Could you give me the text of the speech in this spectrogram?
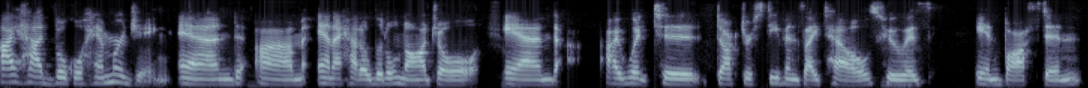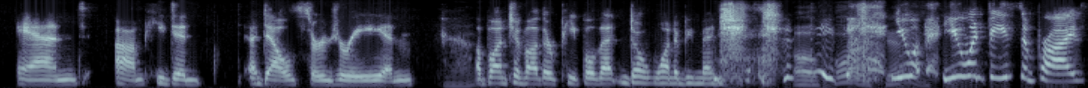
I had vocal hemorrhaging and um, and I had a little nodule Sure. and I went to Dr. Steven Zeitels, who Mhm. is in Boston, and um, he did Adele's surgery and Right. a bunch of other people that don't want to be mentioned. Oh, course, You yeah. you would be surprised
